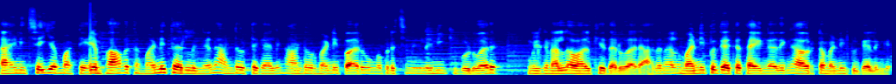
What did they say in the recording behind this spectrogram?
நான் இனி செய்ய மாட்டேன். என் பாவத்தை மன்னி தரலுங்கன்னு ஆண்டவர்கிட்ட கேளுங்க. ஆண்டவர் மன்னிப்பார். உங்கள் பிரச்சனைகளை நீக்கி போடுவார். உங்களுக்கு நல்ல வாழ்க்கையை தருவார். அதனால் மன்னிப்பு கேட்க தயங்காதீங்க. அவர்கிட்ட மன்னிப்பு கேளுங்க.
